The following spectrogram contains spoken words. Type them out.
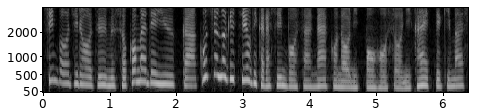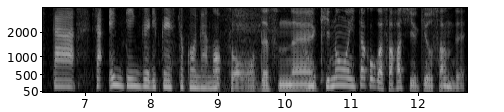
辛坊治郎ズームそこまで言うか。今週の月曜日から辛坊さんがこのニッポン放送に帰ってきました。さあ、エンディングリクエストコーナーも。そうですね、昨日いた子がさ橋幸夫さんで、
